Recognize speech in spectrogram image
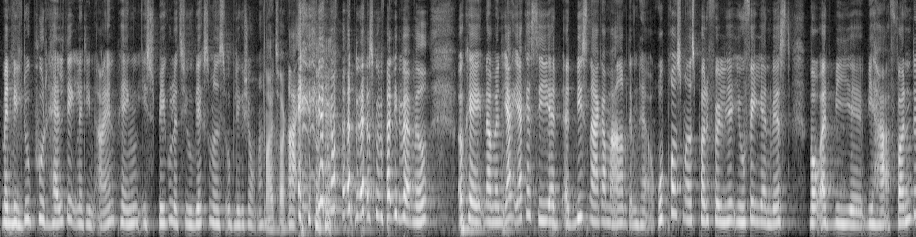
men vil du putte halvdelen af din egen penge i spekulative virksomhedsobligationer? Nej, tak. Nej, det skulle bare lige være med. Okay, nå, men jeg, jeg kan sige, at, at vi snakker meget om den her rugbrødsmadsportefølje i Ophelia Invest, hvor at vi, øh, vi har fonde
